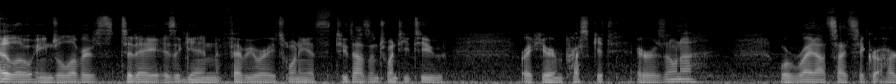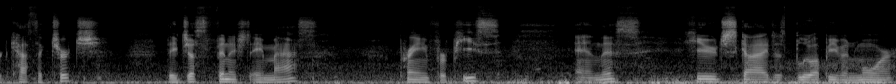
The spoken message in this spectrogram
Hello, angel lovers. Today is again February 20th, 2022, right here in Prescott, Arizona. We're right outside Sacred Heart Catholic Church. They just finished a Mass praying for peace, and this huge sky just blew up even more.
